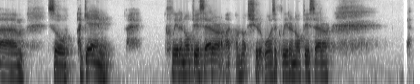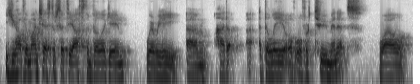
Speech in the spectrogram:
Um, so again, clear and obvious error. I, am not sure it was a clear and obvious error. You have the Manchester City Aston Villa game where we um, had a, a delay of over two minutes while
